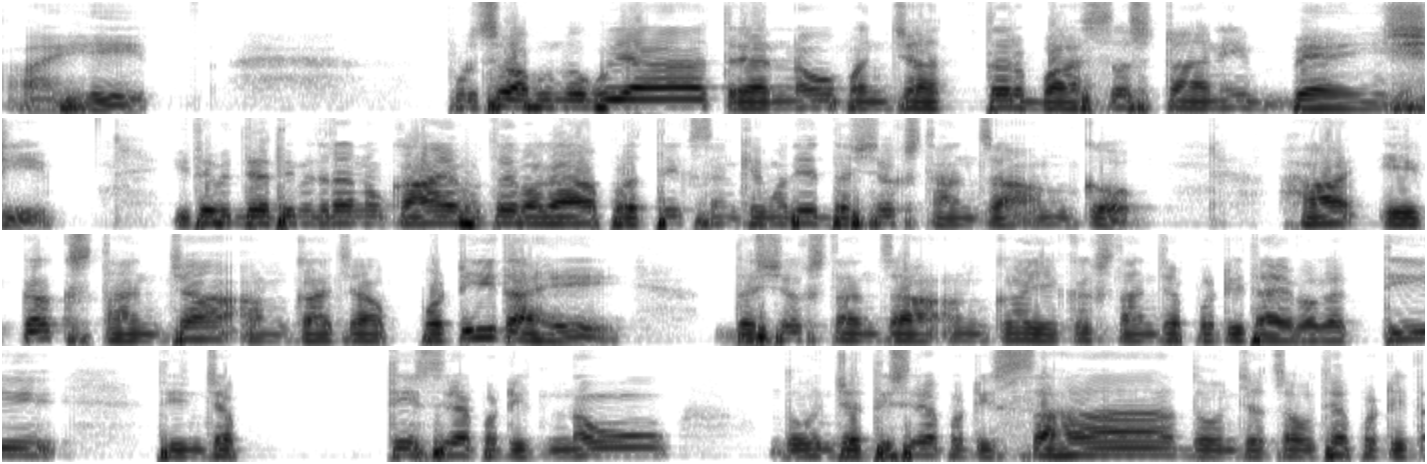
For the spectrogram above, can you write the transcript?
आहेत. पुढचं आपण बघूया. त्र्याण्णव पंच्याहत्तर बासष्ट आणि ब्याऐंशी. इथे विद्यार्थी मित्रांनो काय होतंय बघा? प्रत्येक संख्येमध्ये दशक स्थानचा अंक हा एकक स्थानच्या अंकाच्या पटीत आहे. दशक स्थानचा अंक एकक स्थानच्या पटीत आहे बघा. ती तीनच्या तिसऱ्या पटीत नऊ दोनच्या तिसऱ्या पटीत सहा दोनच्या चौथ्या पटीत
